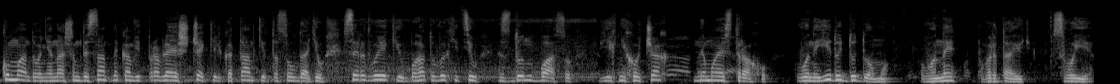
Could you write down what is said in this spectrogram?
Командування нашим десантникам відправляє ще кілька танків та солдатів. Серед вояків багато вихідців з Донбасу. В їхніх очах немає страху. Вони їдуть додому. Вони повертають своє.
